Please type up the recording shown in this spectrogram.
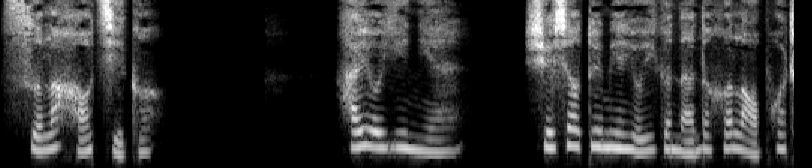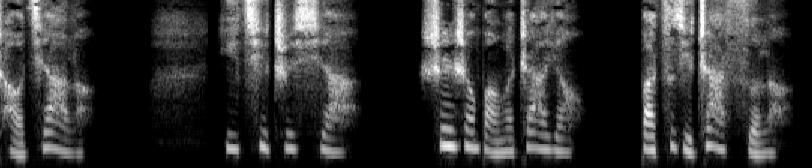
死了好几个。还有一年，学校对面有一个男的和老婆吵架了，一气之下身上绑了炸药，把自己炸死了，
